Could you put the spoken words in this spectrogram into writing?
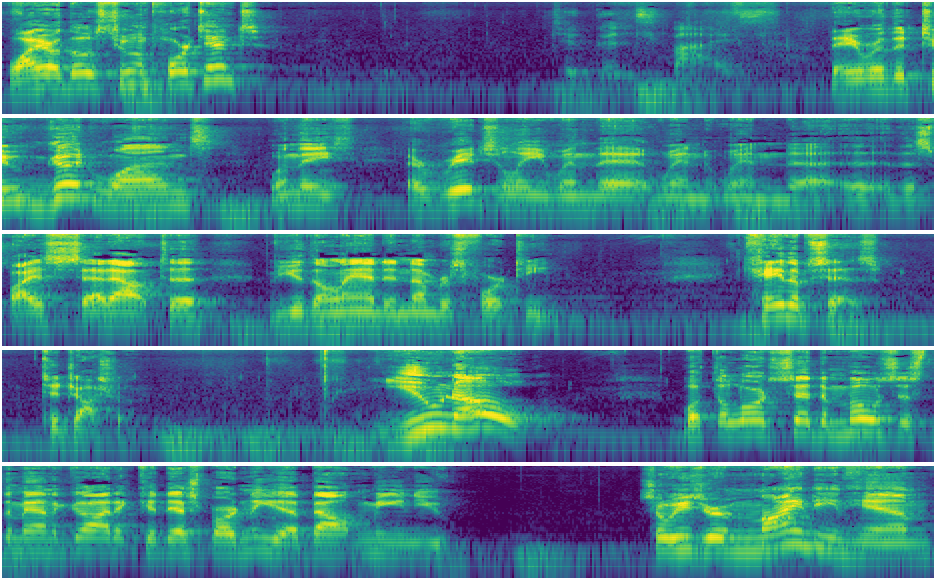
Why are those two important? Two good spies. They were the two good ones when they originally when the when when uh, the spies set out to view the land in Numbers 14. Caleb says to Joshua, "You know what the Lord said to Moses, the man of God at Kadesh Barnea, about me and you." So he's reminding him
